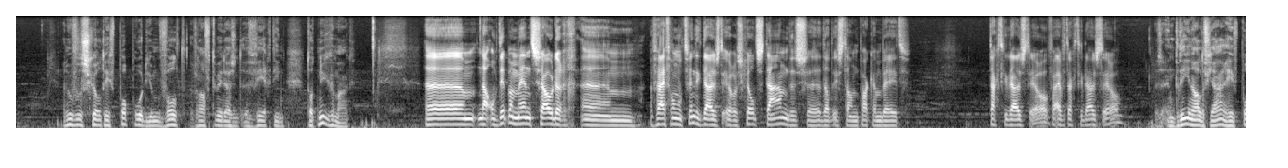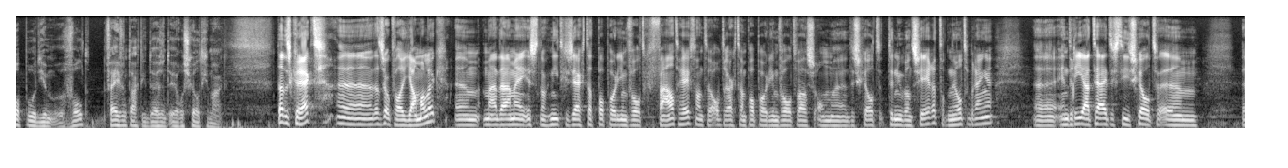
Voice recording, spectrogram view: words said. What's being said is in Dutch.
En hoeveel schuld heeft Poppodium Volt vanaf 2014 tot nu gemaakt? Um, nou, op dit moment zou er um, ehm, 520.000 euro schuld staan. Dus uh, dat is dan pak en beet 80.000 euro, 85.000 euro. Dus in 3,5 jaar heeft Poppodium Volt 85.000 euro schuld gemaakt. Dat is correct. Uh, dat is ook wel jammerlijk. Um, maar daarmee is het nog niet gezegd dat Poppodium Volt gefaald heeft. Want de opdracht aan Poppodium Volt was om uh, de schuld te nuanceren, tot nul te brengen. Uh, in drie jaar tijd is die schuld um,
